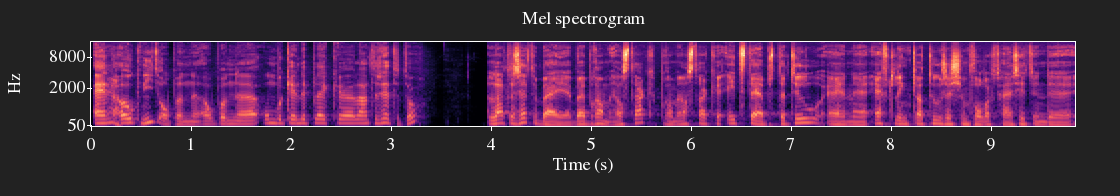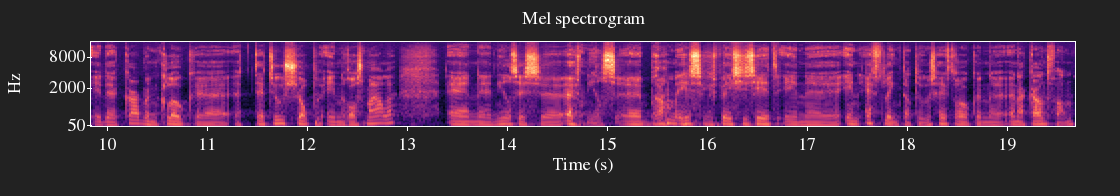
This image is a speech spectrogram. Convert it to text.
En Ja. ook niet op een, op een eh, onbekende plek eh, laten zetten, toch? Laten zetten bij, eh, bij Bram Elstak. Bram Elstak, eh, Eight Steps Tattoo en eh, Efteling Tattoos als je hem volgt. Hij zit in de, in de Carbon Cloak eh, Tattoo Shop in Rosmalen. En eh, Niels is, eh, eh, Niels, eh, Bram is gespecialiseerd in, eh, in Efteling Tattoos. Heeft er ook een, eh, een account van.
